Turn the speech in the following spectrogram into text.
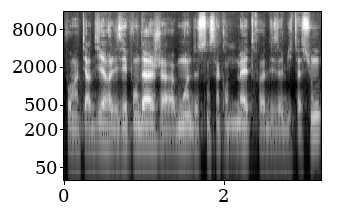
pour interdire les épandages à moins de 150 mm. mètres des habitations.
